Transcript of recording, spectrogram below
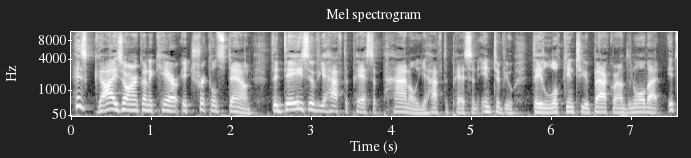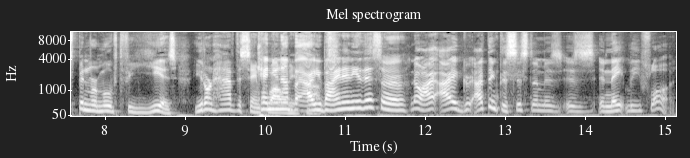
His guys aren't going to care. It trickles down. The days of you have to pass a panel, you have to pass an interview, they look into your background and all that. It's been removed for years. You don't have the same. can you not? Are you buying any of this or? No, I, I agree. I think the system is is innately flawed.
